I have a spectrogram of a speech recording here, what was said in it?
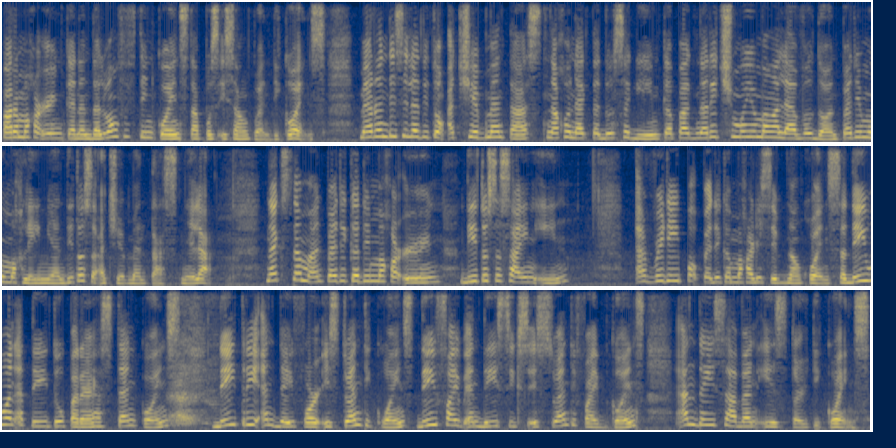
para maka-earn ka ng dalawang 15 coins tapos isang 20 coins. Meron din sila ditong achievement task na connected dun sa game. Kapag na-reach mo yung mga level doon, pwede mo maklaim yan dito sa achievement task nila. Next naman, pwede ka din maka-earn dito sa sign in Everyday po, pwede ka makareceive ng coins. Sa day 1 at day 2, parehas 10 coins. Day 3 and day 4 is 20 coins. Day 5 and day 6 is 25 coins. And day 7 is 30 coins.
